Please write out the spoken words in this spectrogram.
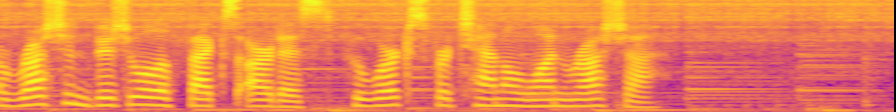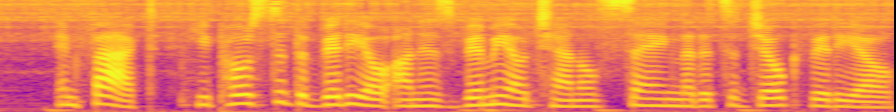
a Russian visual effects artist who works for Channel 1 Russia. In fact, he posted the video on his Vimeo channel saying that it's a joke video,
